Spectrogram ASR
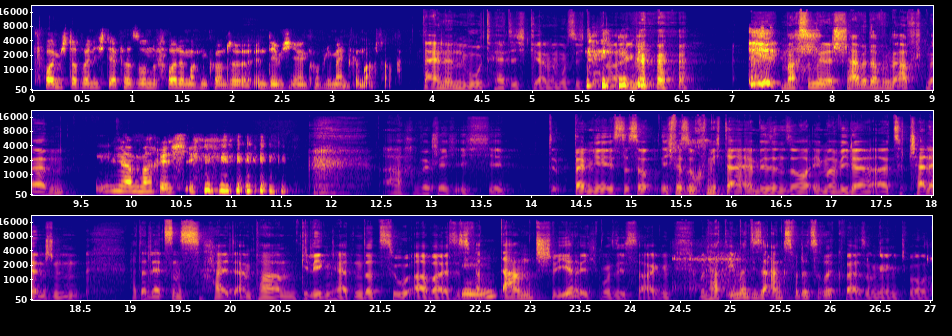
freue mich doch, wenn ich der Person eine Freude machen konnte, indem ich ihr ein Kompliment gemacht habe. Deinen Mut hätte ich gerne, muss ich dir sagen. Machst du mir eine Scheibe davon abschneiden? Ja, mache ich. Ach, wirklich, ich, ich bei mir ist es so, ich versuche mich da ein bisschen so immer wieder äh, zu challengen. Hatte letztens halt ein paar Gelegenheiten dazu, aber es ist Mhm. verdammt schwierig, muss ich sagen. Man hat immer diese Angst vor der Zurückweisung irgendwo.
